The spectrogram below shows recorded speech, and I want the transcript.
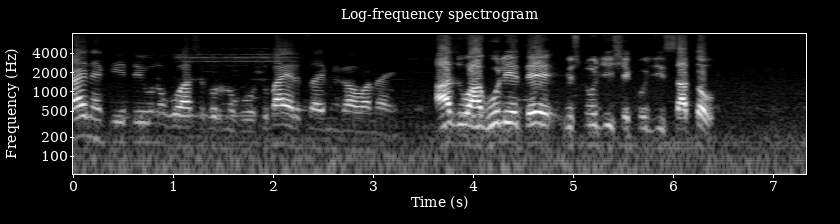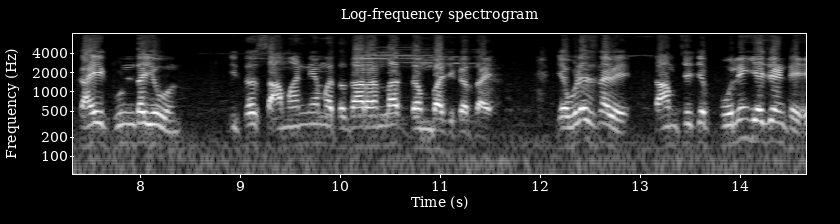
काय नाही की इथे येऊ नको असं करू नको तो बाहेरचा आहे मी गावाला आहे. आज वाघोली येथे विष्णूजी शेकूजी सातव काही गुंड येऊन इथं सामान्य मतदारांना दमबाजी करत आहे एवढेच नव्हे तर आमचे जे पोलिंग एजंट आहे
